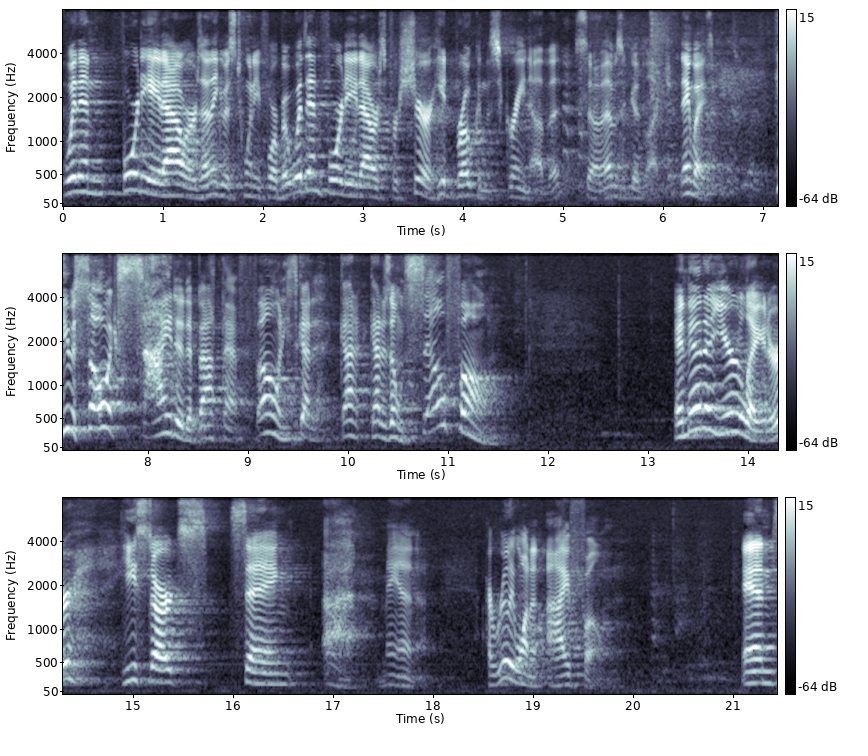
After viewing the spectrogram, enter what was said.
within 48 hours, I think it was 24, but within 48 hours for sure, he had broken the screen of it. So that was a good lecture. Anyways, he was so excited about that phone. He's got, a, got, got his own cell phone. And then a year later, he starts saying, ah, man, I really want an iPhone. And,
